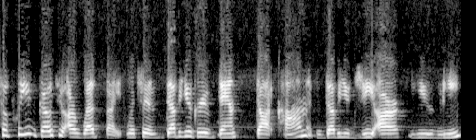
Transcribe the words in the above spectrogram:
so please go to our website, which is wgruvdance.com. It's W G R U V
